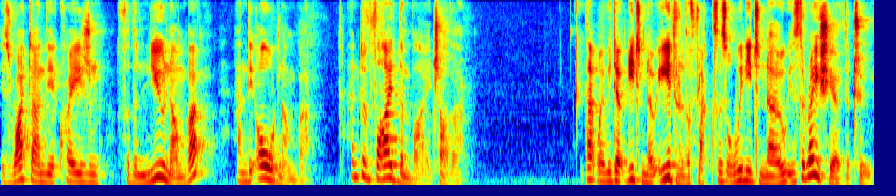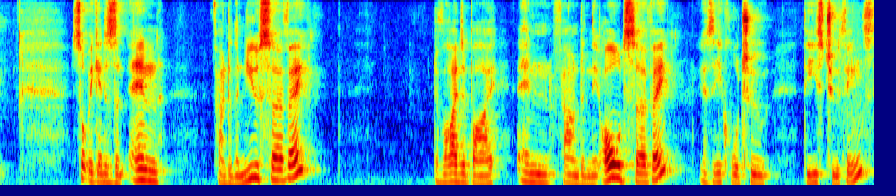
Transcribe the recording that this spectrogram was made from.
is write down the equation for the new number and the old number and divide them by each other. That way we don't need to know either of the fluxes, all we need to know is the ratio of the two. So what we get is an n found in the new survey divided by n found in the old survey is equal to these two things.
